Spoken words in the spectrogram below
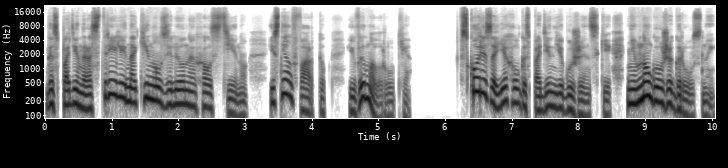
господин Расстрелий накинул зеленую холстину и снял фартук и вымыл руки. Вскоре заехал господин Ягужинский, немного уже грустный.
